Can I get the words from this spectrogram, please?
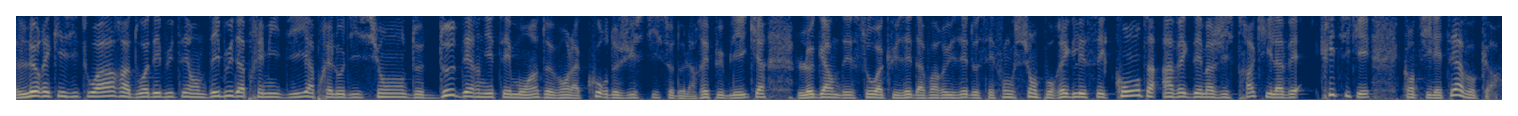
Le réquisitoire doit débuter en début d'après-midi après l'audition de deux derniers témoins devant la Cour de justice de la République. Le garde des Sceaux accusé d'avoir usé de ses fonctions pour régler ses comptes avec des magistrats qu'il avait critiqués quand il était avocat.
